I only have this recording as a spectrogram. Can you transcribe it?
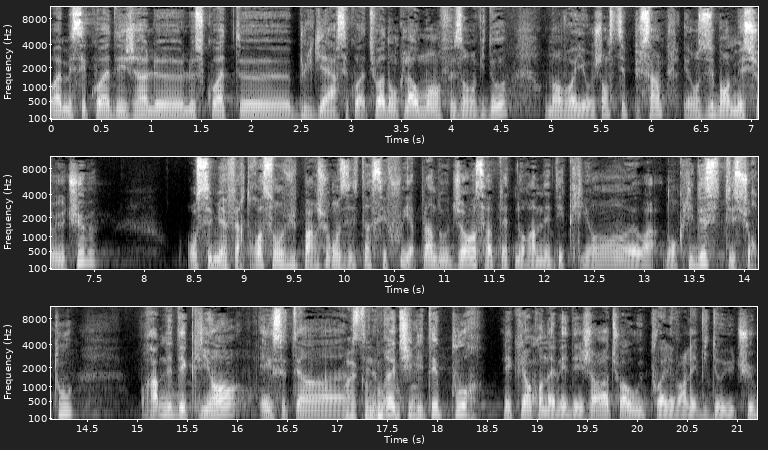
ouais mais c'est quoi déjà le, le squat euh, bulgare, c'est quoi, tu vois Donc là au moins en faisant en vidéo, on envoyait aux gens, c'était plus simple et on se dit bon on le met sur YouTube. On s'est mis à faire 300 vues par jour, on se disait c'est fou, il y a plein d'autres gens, ça va peut-être nous ramener des clients, euh, voilà. Donc l'idée c'était surtout ramener des clients et c'était un, une vraie utilité pour les clients qu'on avait déjà, tu vois, où ils pouvaient aller voir les vidéos YouTube,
